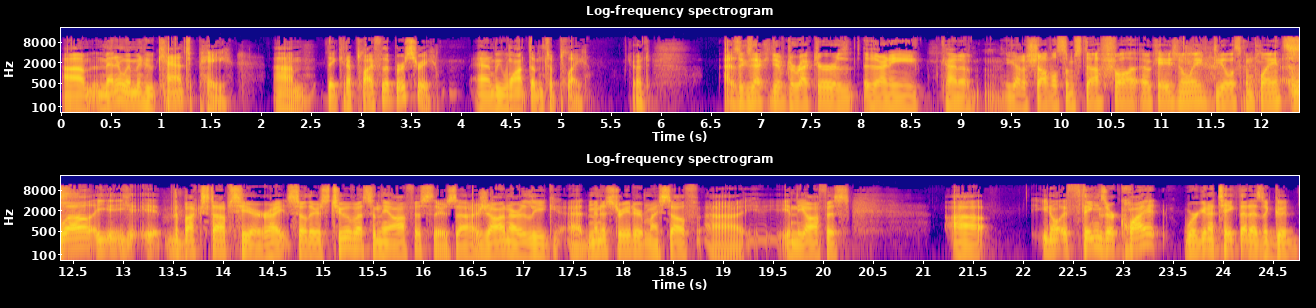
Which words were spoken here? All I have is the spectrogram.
um, men and women who can't pay, um, they can apply for the bursary, and we want them to play. Good. As executive director, is, is there any kind of you got to shovel some stuff occasionally, deal with complaints? Well, it, the buck stops here, right? So there's two of us in the office. There's uh, Jean, our league administrator, myself uh, in the office. Uh, you know, if things are quiet, we're going to take that as a good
